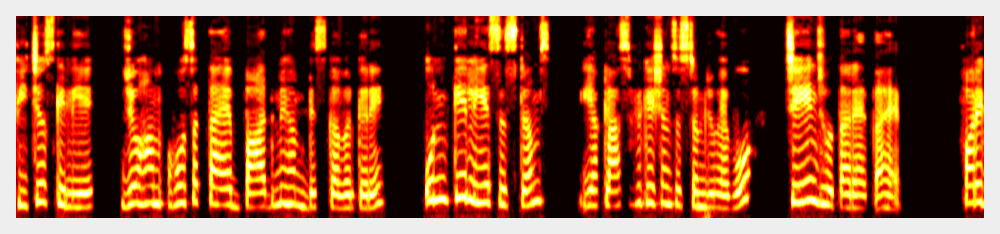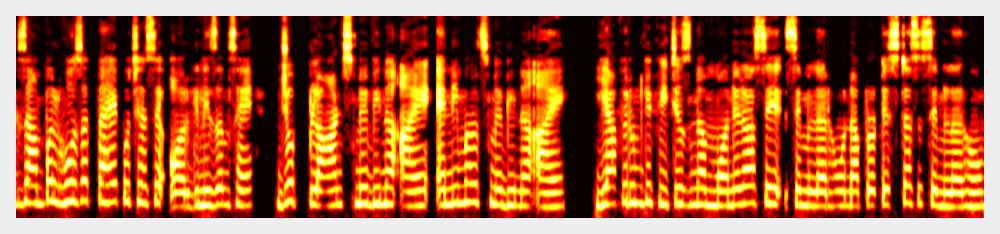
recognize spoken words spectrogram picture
फीचर्स के लिए जो हम हो सकता है बाद में हम डिस्कवर करें उनके लिए सिस्टम्स या क्लासिफिकेशन सिस्टम जो है वो चेंज होता रहता है। फॉर एग्ज़ाम्पल हो सकता है कुछ ऐसे ऑर्गेनिजम्स हैं जो प्लांट्स में भी ना आए एनिमल्स में भी ना आए या फिर उनके फीचर्स ना मोनेरा से सिमिलर हो ना प्रोटेस्टा से सिमिलर हो।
